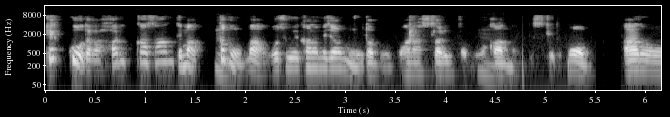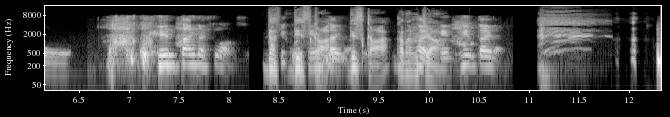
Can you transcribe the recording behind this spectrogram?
結構、だから、はるかさんって、まあ、多分、まあ、おしぼえかなめちゃんも多分お話しされるかもわかんないんですけども、あの、まあ、結構変態な人なんですよ。だ、ですか？ですか？かなめちゃん。はい、変変態な。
